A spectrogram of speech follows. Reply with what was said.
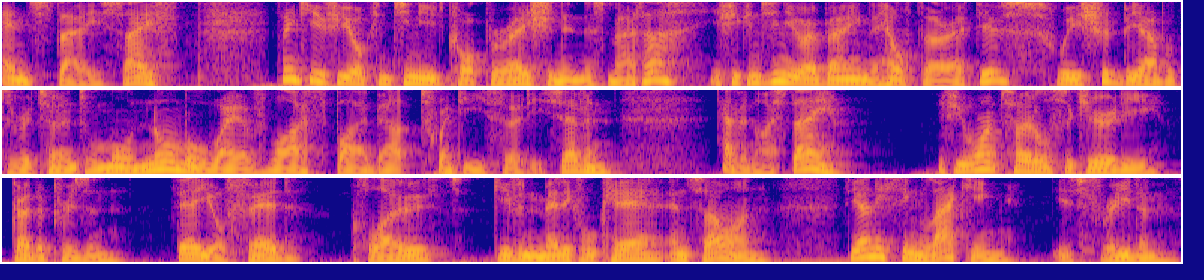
and stay safe. Thank you for your continued cooperation in this matter. If you continue obeying the health directives, we should be able to return to a more normal way of life by about 2037. Have a nice day. If you want total security, go to prison. There you're fed, clothed, given medical care, and so on. The only thing lacking is freedom.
